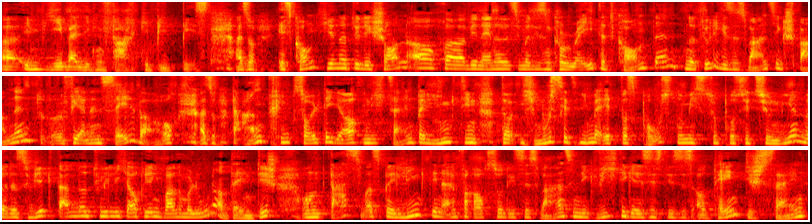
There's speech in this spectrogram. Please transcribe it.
äh, im jeweiligen Fachgebiet bist. Also es kommt hier natürlich schon auch, wir nennen das immer diesen Curated Content. Natürlich ist es wahnsinnig spannend für einen selber auch. Also der Antrieb sollte ja auch nicht sein bei LinkedIn, da ich muss jetzt immer etwas posten, um mich zu positionieren, weil das wirkt dann natürlich auch irgendwann einmal unauthentisch. Und das, was bei LinkedIn einfach auch so dieses wahnsinnig Wichtige ist, ist dieses authentisch sein,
